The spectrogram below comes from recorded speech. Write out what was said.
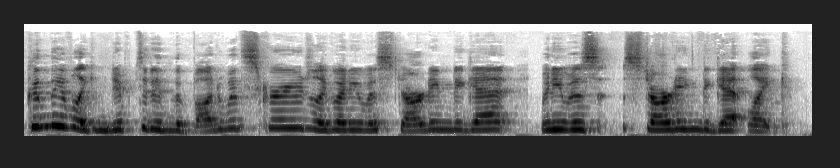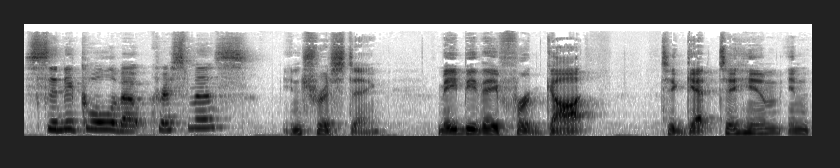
couldn't they have like nipped it in the bud with Scrooge? Like when he was starting to get, when he was starting to get like cynical about Christmas? Interesting. Maybe they forgot to get to him in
